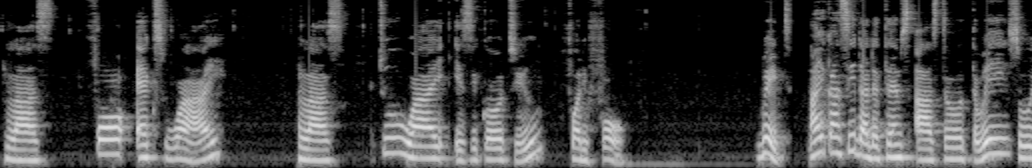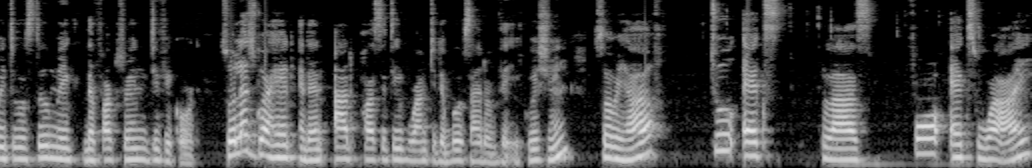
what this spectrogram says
plus 4xy plus 2y is equal to 44. Great. Now you can see that the terms are still 3, so it will still make the factoring difficult. So let's go ahead and then add positive 1 to the both side of the equation. So we have 2x plus 4xy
